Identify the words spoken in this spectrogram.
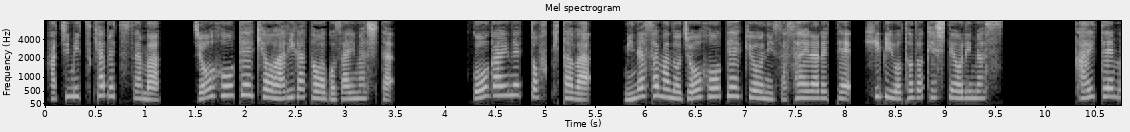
はちみつキャベツ様、情報提供ありがとうございました。号外ネット吹田は、皆様の情報提供に支えられて日々お届けしております。開店、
